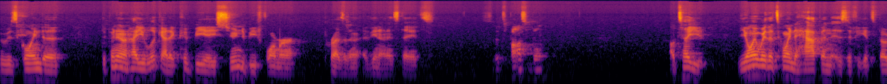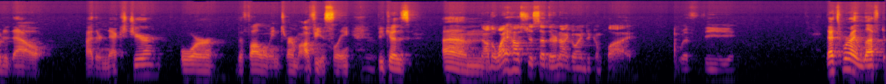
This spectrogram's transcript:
who is going to, depending on how you look at it, could be a soon to be former president of the United States. It's, it's possible. I'll tell you, the only way that's going to happen is if he gets voted out either next year or the following term, obviously, because. Um, Now the White House just said they're not going to comply with the. that's where I left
